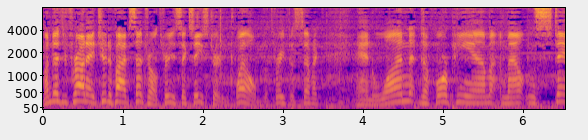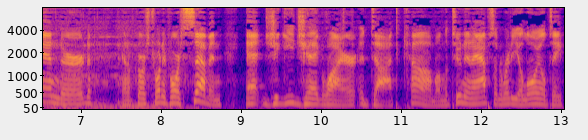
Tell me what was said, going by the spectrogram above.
Monday through Friday, 2 to 5 Central, 3 to 6 Eastern, 12 to 3 Pacific, and 1 to 4 p.m. Mountain Standard and of course 24-7 at jiggyjaguar.com on the TuneIn apps and Radio Loyalty.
